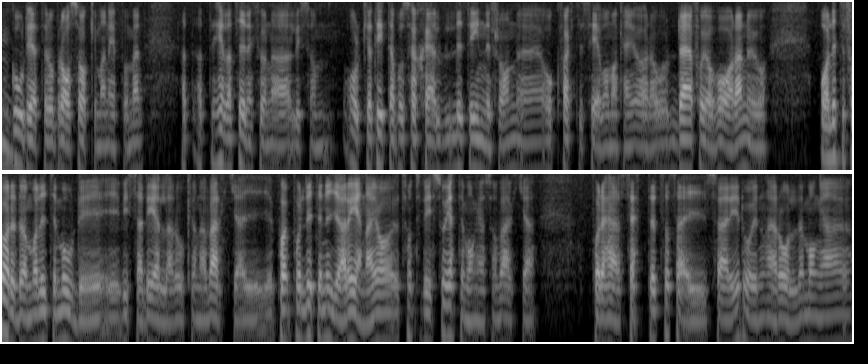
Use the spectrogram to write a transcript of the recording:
mm. godheter och bra saker man är på. Men att, att hela tiden kunna liksom orka titta på sig själv lite inifrån eh, och faktiskt se vad man kan göra. Och där får jag vara nu och vara lite föredöme och lite modig i, i vissa delar och kunna verka i, på, på lite nya arena. Jag, jag tror inte vi är så jättemånga som verkar på det här sättet så att säga i Sverige då i den här rollen. Många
